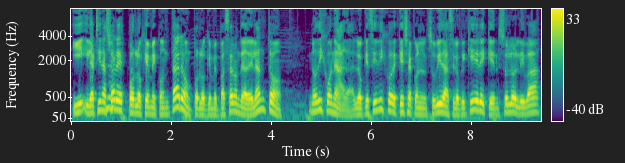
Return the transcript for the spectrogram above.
y, y la China Suárez, por lo que me contaron, por lo que me pasaron de adelanto, no dijo nada, lo que sí dijo es que ella con su vida hace lo que quiere, que solo le va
